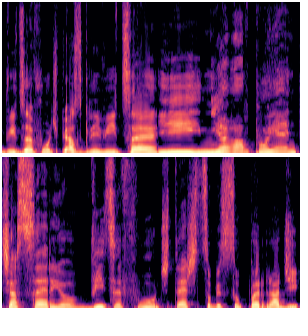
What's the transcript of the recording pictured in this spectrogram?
widzę Łódź Piast Gliwice i nie mam pojęcia, serio, widzę Łódź też sobie super radzi.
